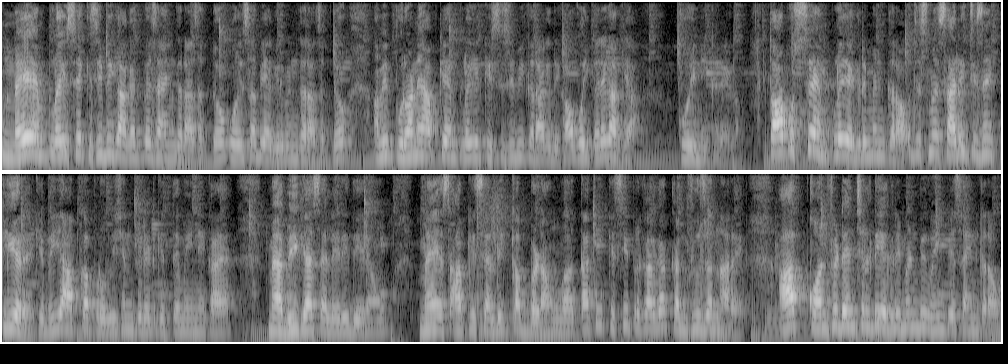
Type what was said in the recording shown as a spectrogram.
नए एम्प्लॉय से किसी भी कागज़ पे साइन करा सकते हो, कोई सा भी अग्रीमेंट करा सकते हो। अभी पुराने आपके एम्प्लॉय किसी से भी करा के दिखाओ, कोई करेगा क्या? कोई नहीं करेगा। तो आप उससे एम्प्लॉय एग्रीमेंट कराओ, जिसमें सारी चीज़ें क्लियर है कि भैया, आपका प्रोविज़न पीरियड कितने महीने का है? मैं अभी क्या सैलरी दे रहा हूँ? मैं आपकी सैलरी कब बढ़ाऊँगा? ताकि किसी प्रकार का कंफ्यूजन ना रहे। आप कॉन्फिडेंशियलिटी एग्रीमेंट भी वहीं पे साइन कराओ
